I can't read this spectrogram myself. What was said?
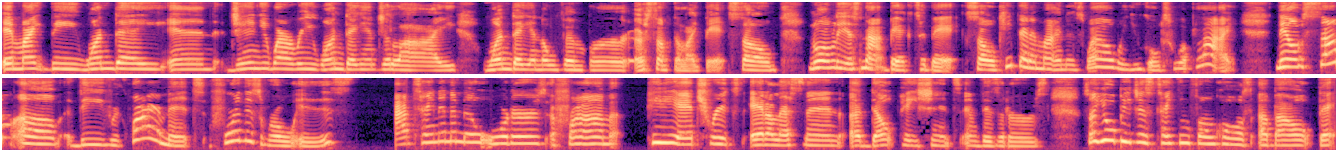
It might be one day in January, one day in July, one day in November, or something like that. So normally, it's not back to back. So keep that in mind as well when you go to apply. Now, some of the requirements for this role is obtaining the meal orders from pediatrics, adolescent, adult patients, and visitors. So you'll be just taking phone calls about the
